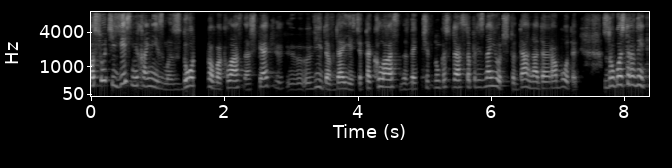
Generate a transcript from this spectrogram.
по сути, есть механизмы. Здорово, классно, аж пять э, видов, да, есть. Это классно. Значит, ну, государство признает, что да, надо работать. С другой стороны,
